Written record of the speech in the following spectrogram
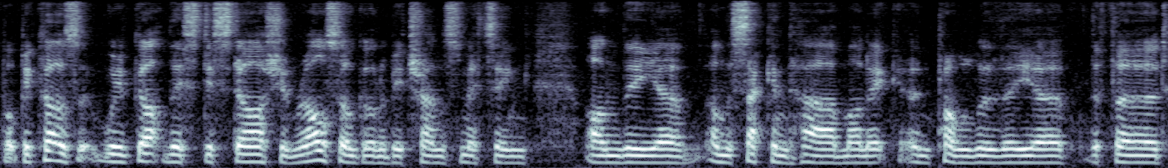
but because we've got this distortion, we're also going to be transmitting on the uh, on the second harmonic and probably the uh, the third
